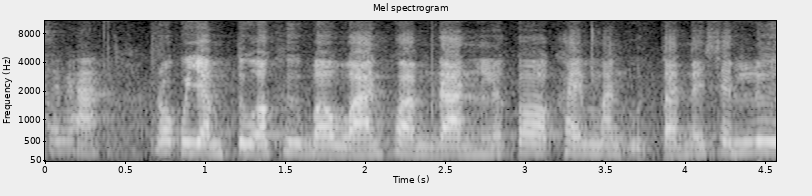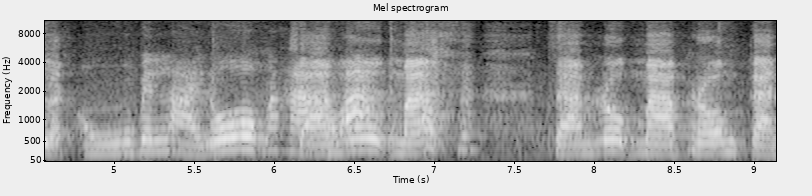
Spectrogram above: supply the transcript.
ใช่ไหมคะโรคประจำตัวคือเบาหวานความดัน แล้วก็ไขมันอุดตันในเส้นเลือดโอ้เป็นหลายโรคนะคะสามแต่โรว่า คมา สามโรคมาพร้อมกัน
